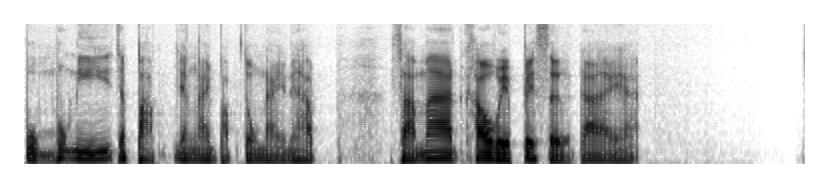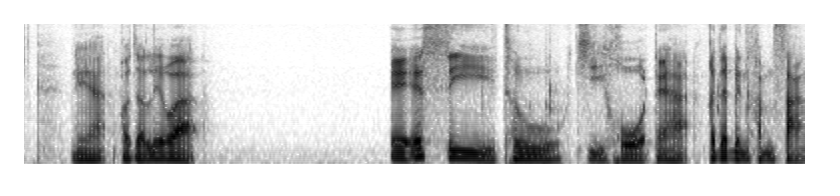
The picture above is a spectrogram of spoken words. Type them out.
ปุ่มพวกนี้จะปรับยังไงปรับตรงไหนนะครับ สามารถเข้าเว็บไปเสิร์ชได้ฮะเนี่ยเขาจะเรียกว่า ASC to key code นะฮะ ก็จะเป็นคำสั่ง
